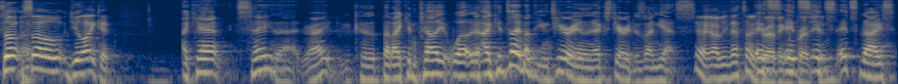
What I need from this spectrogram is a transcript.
So, so do you like it? I can't say that, right? Because, but I can tell you. Well, I can tell you about the interior and the exterior design. Yes. Yeah, I mean that's not a it's, driving it's, impression. it's, it's nice.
